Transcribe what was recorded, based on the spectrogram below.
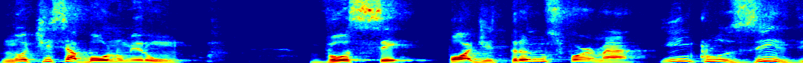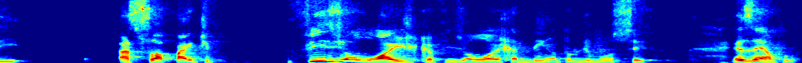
Notícia boa número um. Você pode transformar, inclusive, a sua parte fisiológica, fisiológica dentro de você. Exemplo,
